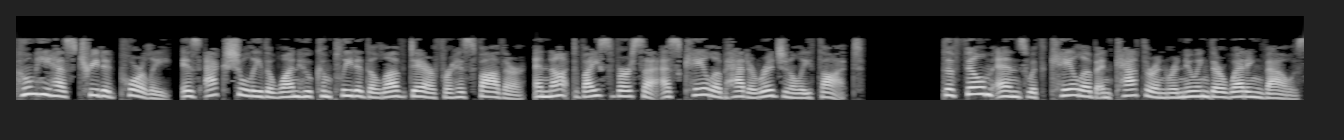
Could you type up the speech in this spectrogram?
whom he has treated poorly, is actually the one who completed the love dare for his father, and not vice versa as Caleb had originally thought. The film ends with Caleb and Catherine renewing their wedding vows.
